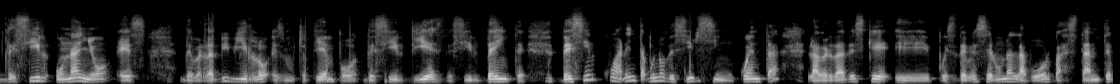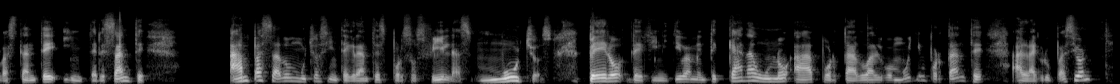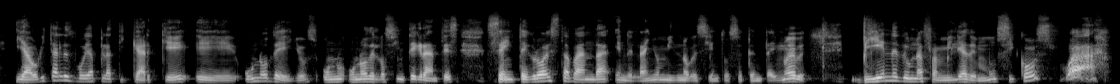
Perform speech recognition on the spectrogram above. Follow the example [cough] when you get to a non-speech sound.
decir un año es de verdad vivirlo, es mucho tiempo. Decir 10, decir 20, decir 40, bueno, decir 50, la verdad es que eh, pues debe ser una labor bastante, bastante interesante. Han pasado muchos integrantes por sus filas, muchos, pero definitivamente cada uno ha aportado algo muy importante a la agrupación. Y ahorita les voy a platicar que eh, uno de ellos, uno, de los integrantes, se integró a esta banda en el año 1979. Viene de una familia de músicos,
